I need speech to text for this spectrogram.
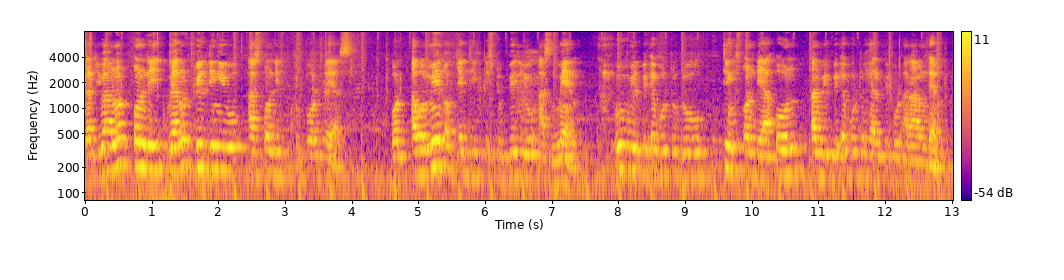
That you are not only, we are not building you as only football players, but our main objective is to build you as men who will be able to do things on their own and will be able to help people around them.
